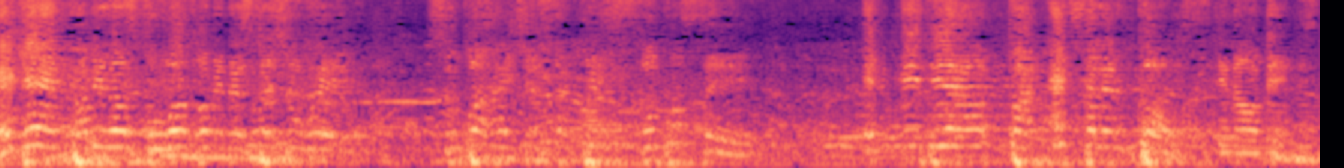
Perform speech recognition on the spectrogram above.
Again, permit us to welcome in a special way Super High Chester Chris Lopose, a media but excellent boy in our midst.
